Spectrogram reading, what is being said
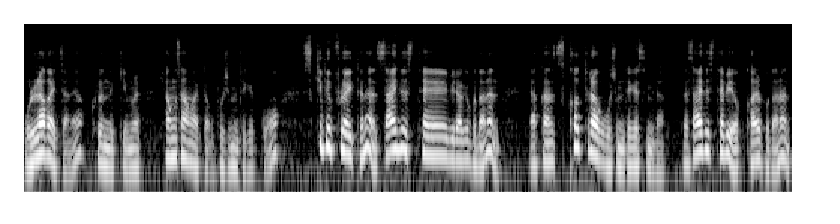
올라가 있잖아요. 그런 느낌을 형상화했다고 보시면 되겠고, 스키드 플레이트는 사이드 스텝이라기보다는 약간 스커트라고 보시면 되겠습니다. 사이드 스텝의 역할보다는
